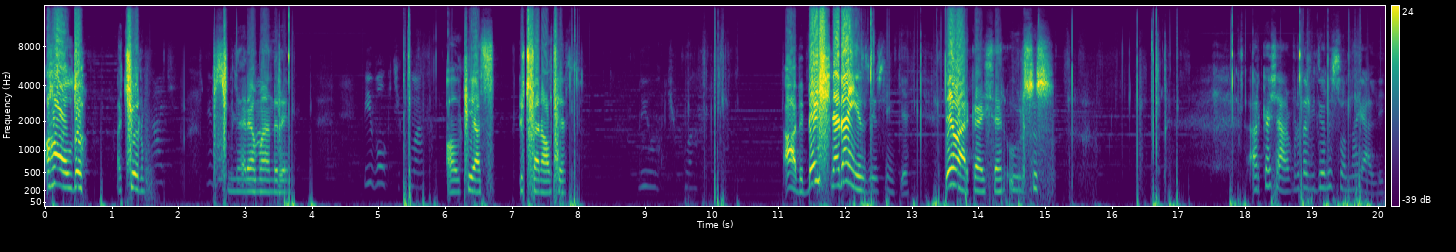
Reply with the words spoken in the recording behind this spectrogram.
Aha oldu. Açıyorum. Bismillahirrahmanirrahim. Bir bok çıkmaz. 6 yaz. Lütfen 6 yaz. Bir bok çıkmaz. Abi 5 neden yazıyorsun ki? Mi arkadaşlar? Uğursuz. Arkadaşlar burada videonun sonuna geldik.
